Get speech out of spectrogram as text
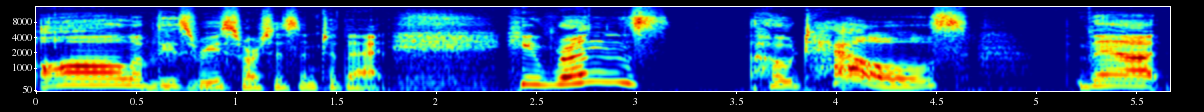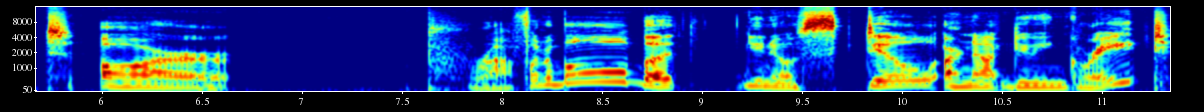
all of these mm-hmm. resources into that. He runs hotels that are profitable, but you know, still are not doing great.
